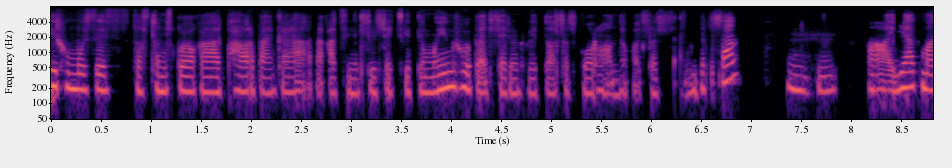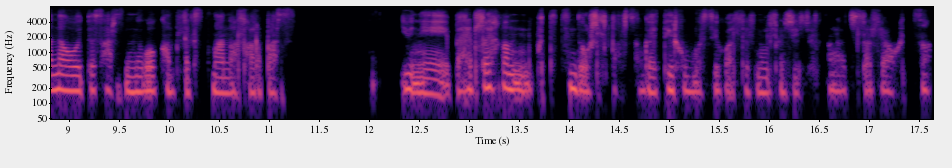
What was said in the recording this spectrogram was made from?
тэр хүмүүсээс тусламжгүйгаа павер банкаа газар нийлүүлээч гэдэг юм уу. Иймэрхүү байдлаар ерөөдөө бол 3 хоног бол амьдралаа. Аа яг манай өөдөөс харсан нөгөө комплекст маань болохоор бас юуны барилгын бүтцэнд өөрчлөлт орсон гэх тэр хүмүүсийг бол нүүлгэн шилжүүлсэн ажил бол явагдсан.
